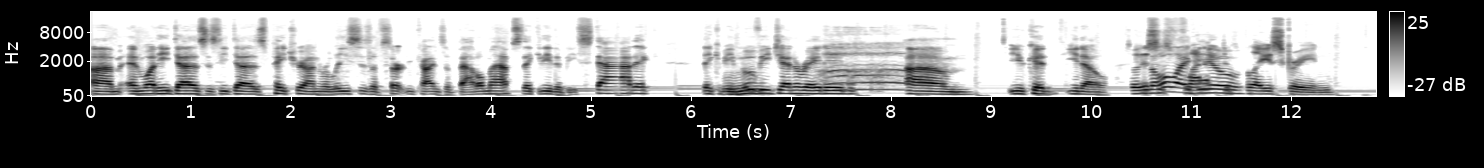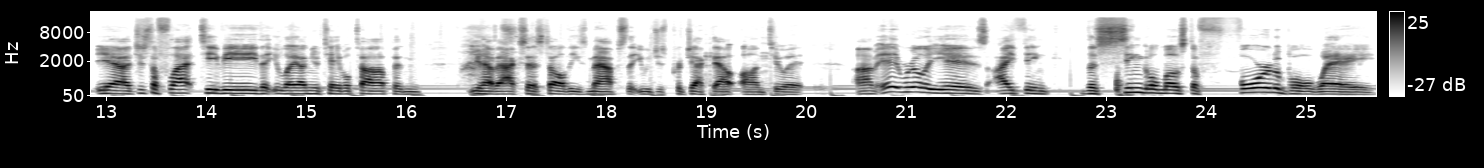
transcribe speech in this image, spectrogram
Um, and what he does is he does Patreon releases of certain kinds of battle maps. They could either be static, they could be Mhm. movie generated. Um, you could, you know, So this the is whole flat idea- display screen. Yeah, just a flat TV that you lay on your tabletop, and you have access to all these maps that you would just project out onto it. Um, it really is, I think, the single most affordable way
